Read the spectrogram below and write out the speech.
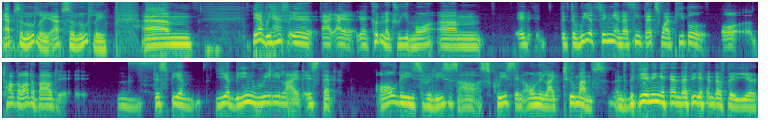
Absolutely, absolutely. Um, yeah, we have. Uh, I, I, I couldn't agree more. Um, it, the, the weird thing, and I think that's why people uh, talk a lot about this be a year being really light, is that all these releases are squeezed in only like two months in the beginning and at the end of the year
